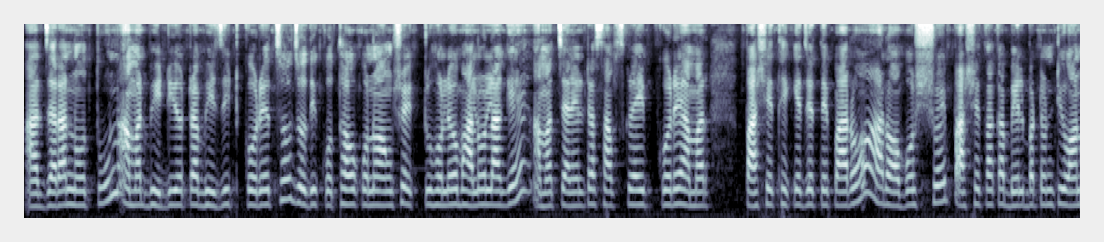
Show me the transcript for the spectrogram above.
আর যারা নতুন আমার ভিডিওটা ভিজিট করেছ, যদি কোথাও কোনো অংশ একটু হলেও ভালো লাগে, আমার চ্যানেলটা সাবস্ক্রাইব করে আমার পাশে থেকে যেতে পারো। আর অবশ্যই পাশে থাকা বেল বাটনটি অন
